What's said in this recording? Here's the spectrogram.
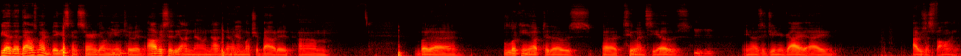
yeah, that, that was my biggest concern going into it. Obviously, the unknown, not knowing Yeah. much about it. Um, but uh, looking up to those uh, two NCOs, hmm you know, as a junior guy, I I was just following them.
